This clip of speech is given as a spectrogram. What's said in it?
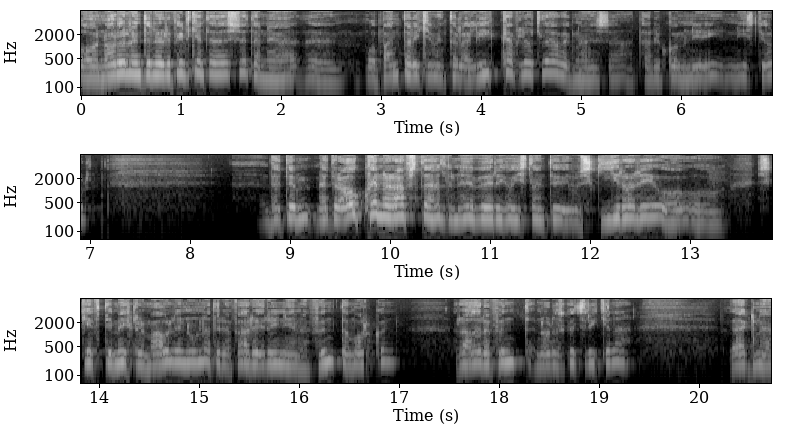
og Norðurlöndin eru fylgjandi þessu að eh, og bandar ekki veintalega líka fljótlega vegna þess að það er komin í ný stjórn. Þetta er, þetta er ákveðnar afstæð heldur hefur verið hjá Íslandi og skýrari og, og skipti miklu máli núna til að fara í reyni en að funda morgun ráður að funda Norðurskjöldsríkjana vegna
